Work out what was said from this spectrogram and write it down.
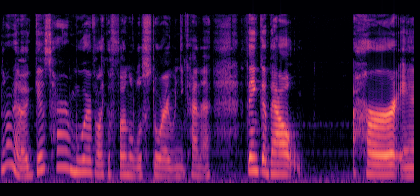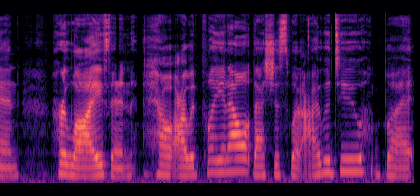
I don't know, it gives her more of like a fun little story when you kind of think about her and her life and how I would play it out. That's just what I would do. But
